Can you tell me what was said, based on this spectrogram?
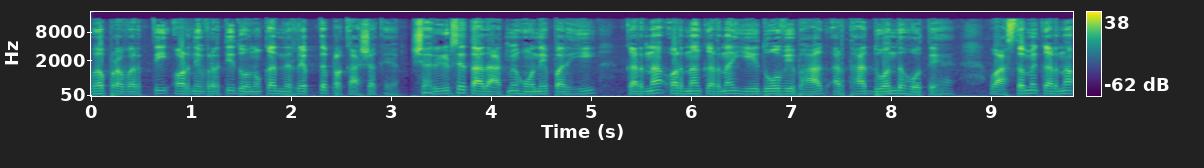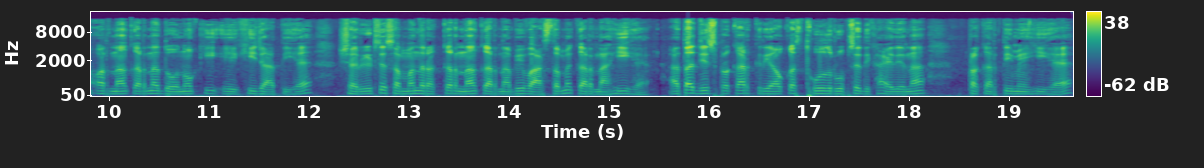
वह प्रवृत्ति और निवृत्ति दोनों का निर्लिप्त प्रकाशक है। शरीर से तादात्म्य होने पर ही करना और न करना ये दो विभाग अर्थात द्वंद्व होते हैं। वास्तव में करना और न करना दोनों की एक ही जाति है। शरीर से संबंध रखकर न करना भी वास्तव में करना ही है। अतः जिस प्रकार क्रियाओं का स्थूल रूप से दिखाई देना प्रकृति में ही है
